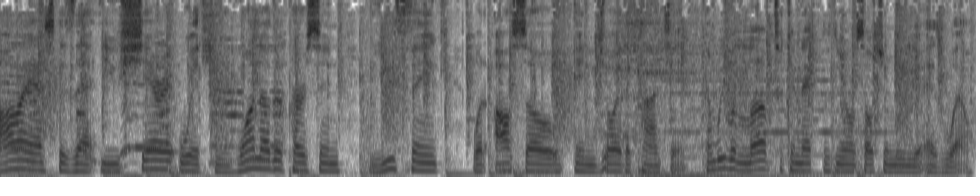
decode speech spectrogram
all I ask is that you share it with one other person you think would also enjoy the content. And we would love to connect with you on social media as well.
